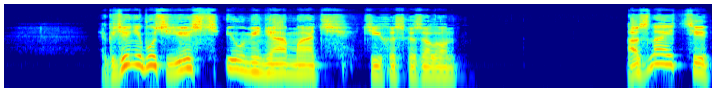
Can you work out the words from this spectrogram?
— Где-нибудь есть и у меня мать, — тихо сказал он. «А знаете,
